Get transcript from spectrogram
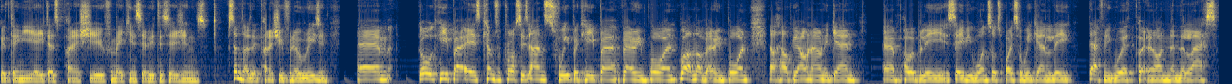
Good thing EA does punish you for making silly decisions. Sometimes they punish you for no reason. Um, Goalkeeper is comes for crosses and sweeper keeper. Very important. Well, not very important. It'll help you out now and again. Um, probably save you once or twice a weekend league. Definitely worth putting on nonetheless.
